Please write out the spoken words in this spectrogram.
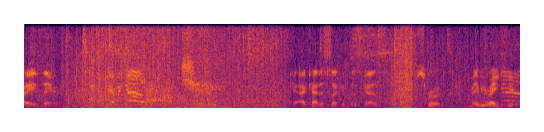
Right there. Here we go! Okay, I kind of suck at this, guys. Screw it. Maybe right here.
